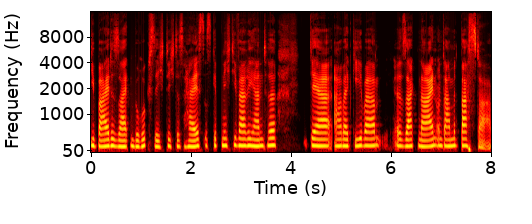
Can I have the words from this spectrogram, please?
die beide Seiten berücksichtigt. Das heißt, es gibt nicht die Variante, der Arbeitgeber äh, sagt nein und damit basta.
